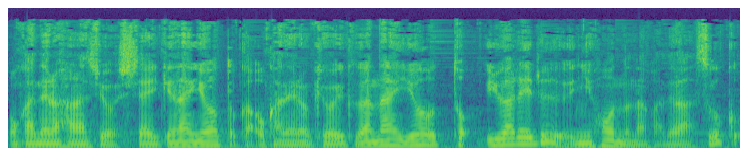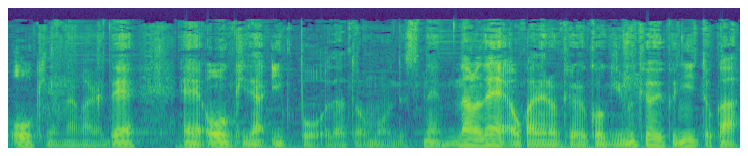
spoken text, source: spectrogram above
お金の話をしちゃいけないよとか、お金の教育がないよと言われる日本の中ではすごく大きな流れで、えー、大きな一歩だと思うんですね。なので、お金の教育を義務教育にとか、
